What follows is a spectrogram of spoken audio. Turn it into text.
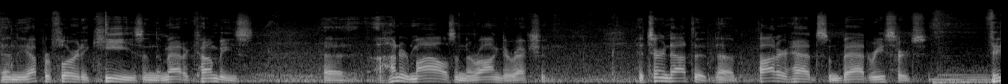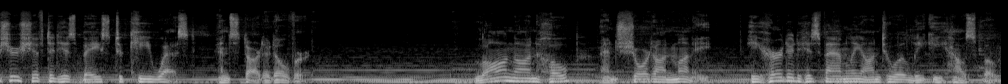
in the upper Florida Keys and the Matecumbes uh, 100 miles in the wrong direction. It turned out that uh, Potter had some bad research. Fisher shifted his base to Key West and started over. Long on hope and short on money, he herded his family onto a leaky houseboat.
